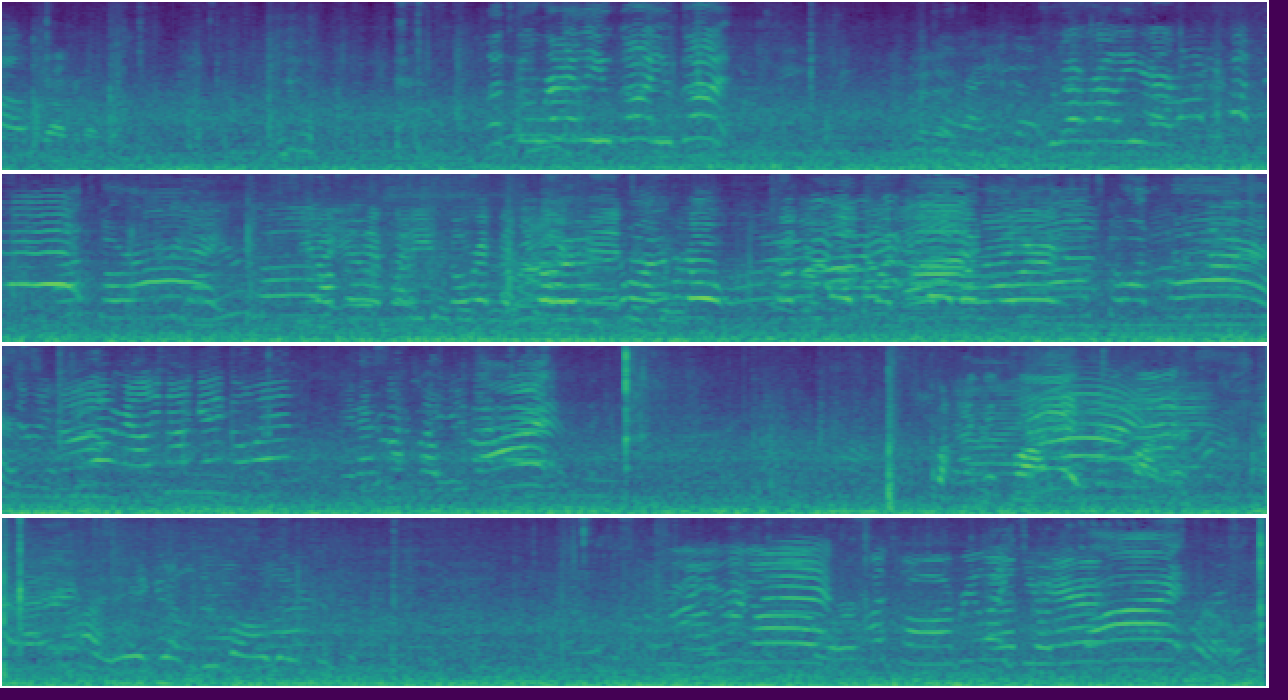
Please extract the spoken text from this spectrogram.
foul. Let's go, Riley. You got, you got. Let's Riley. You got Riley here. Let's go, Riley. Here we go. See off your. Go rip it. Go, go, rip Come on, here we go. Fuck your fuck, fuck your fuck. Let's go on four. You got Riley now. Get it going. Hey, that's not close. You got it. Fuck. Good fight. Good fight. All right. I need to get two balls in. we like you, Eric.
